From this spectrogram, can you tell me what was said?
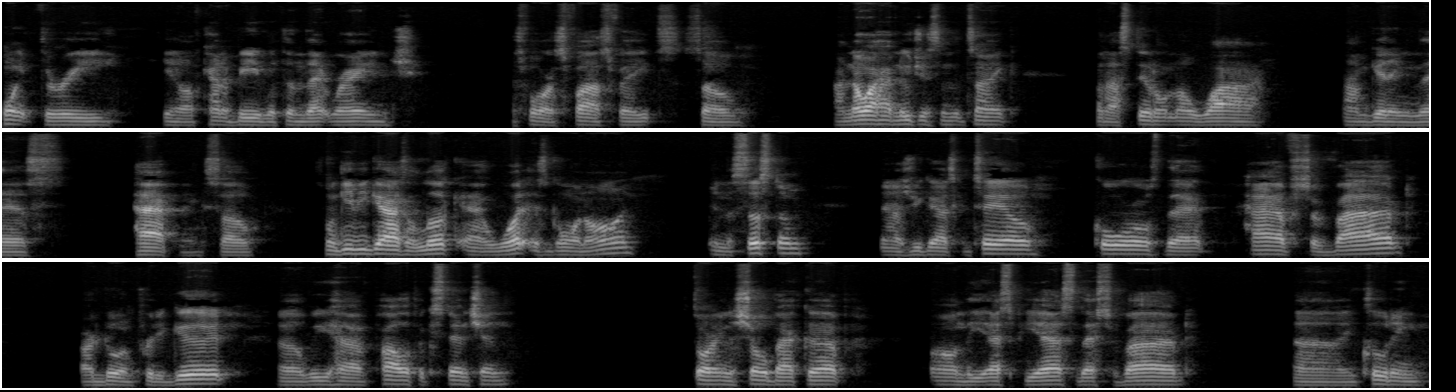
0.3, you know, I've kind of be within that range as far as phosphates. So I know I have nutrients in the tank, but I still don't know why I'm getting this happening. So I'm gonna give you guys a look at what is going on in the system. Now, as you guys can tell, corals that have survived are doing pretty good. Uh, we have polyp extension starting to show back up on the SPS that survived, uh, including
